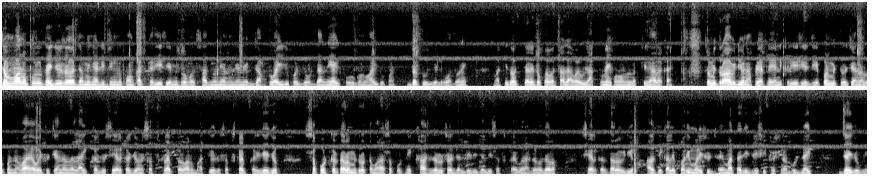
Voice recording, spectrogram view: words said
જમવાનું પૂરું થઈ ગયું છે. જમીન એડિટિંગનું કામકાજ કરીએ છીએ મિત્રો. વરસાદનું ને એનું એક ઝાપટું આવી ગયું. કોઈ જોરદાર નહીં આવ્યું. થોડું ઘણું આવી ગયું, પણ જતું એટલે વાંધો નહીં. બાકી તો અત્યારે તો કોઈ વરસાદ આવે એવું લાગતું નહીં, પણ એનું નક્કી ના રખાય. તો મિત્રો, આ વિડીયોને આપણે એટલે એન્ડ કરીએ છીએ. જે પણ મિત્રો ચેનલ ઉપર નવા આવ્યા હોય તો ચેનલને લાઇક કરજો શેર કરજો અને સબસ્ક્રાઈબ કરવાનું બાકી હોય તો સબસ્ક્રાઈબ કરી દેજો. સપોર્ટ કરતા રહો મિત્રો. તમારા સપોર્ટની ખાસ જરૂર છે. જલ્દીથી જલ્દી સબસ્ક્રાઈબર આગળ વધારો. શેર કરતા રહો વીડિયો. આવતીકાલે ફરી મળીશું. જય માતાજી. જય શ્રી કૃષ્ણ. ગુડ નાઇટ જય જોગણી.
